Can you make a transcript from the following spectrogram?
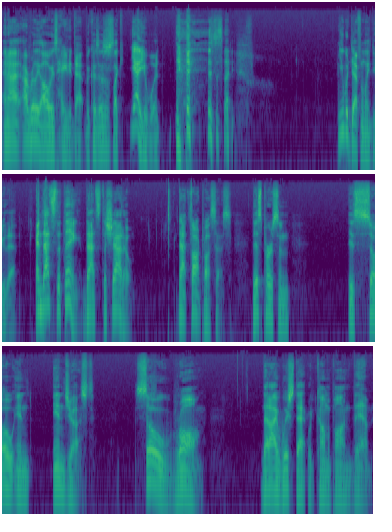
And I, I really always hated that because it was just like, yeah, you would. it's like you would definitely do that. And that's the thing. That's the shadow. That thought process. This person is so in, unjust, so wrong that I wish that would come upon them.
